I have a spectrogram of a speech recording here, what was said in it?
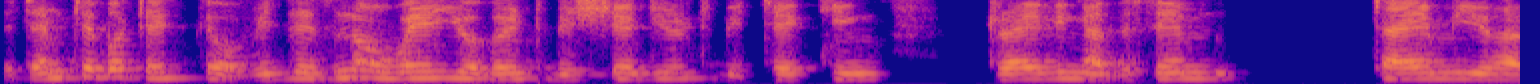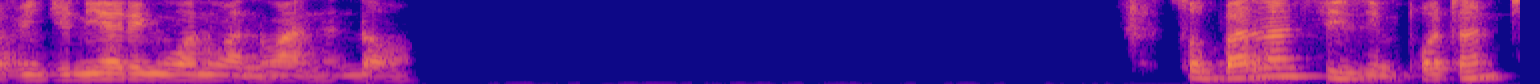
The timetable takes care of it. There's no way you're going to be scheduled to be taking driving at the same time you have engineering 111. No. So balance is important.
